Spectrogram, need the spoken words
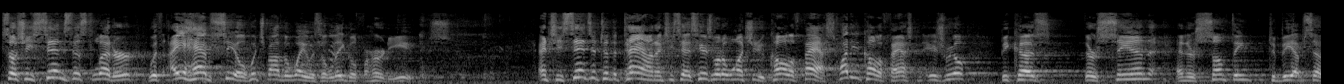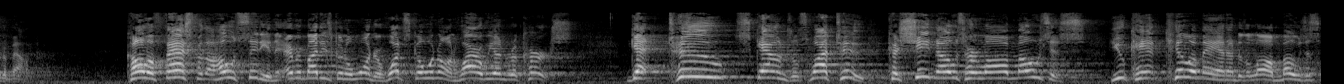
So she sends this letter with Ahab's seal, which, by the way, was illegal for her to use. And she sends it to the town and she says, Here's what I want you to do call a fast. Why do you call a fast in Israel? Because there's sin and there's something to be upset about. Call a fast for the whole city, and everybody's going to wonder what's going on? Why are we under a curse? Get two scoundrels. Why two? Because she knows her law of Moses. You can't kill a man under the law of Moses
